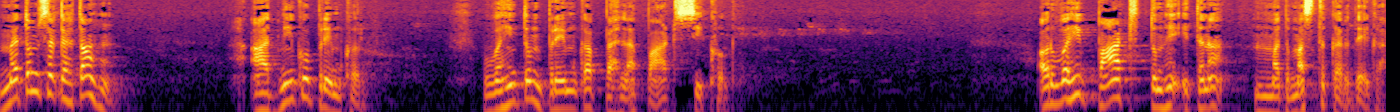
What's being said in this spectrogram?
मैं तुमसे कहता हूँ, आदमी को प्रेम करो, वहीं तुम प्रेम का पहला पाठ सीखोगे। और वही पाठ तुम्हें इतना मदमस्त कर देगा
